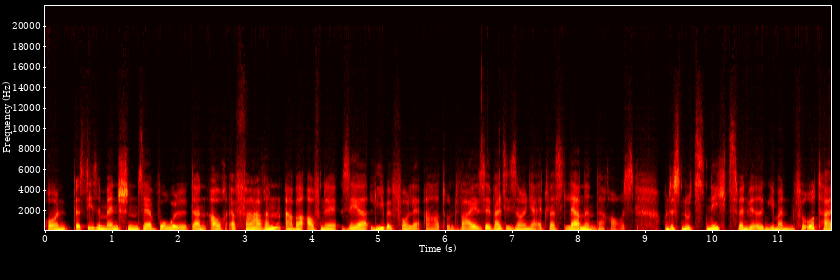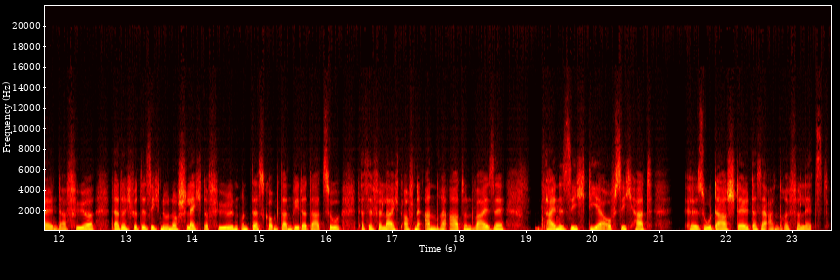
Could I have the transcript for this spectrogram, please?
Und dass diese Menschen sehr wohl dann auch erfahren, aber auf eine sehr liebevolle Art und Weise, weil sie sollen ja etwas lernen daraus. Und es nutzt nichts, wenn wir irgendjemanden verurteilen dafür. Dadurch wird er sich nur noch schlechter fühlen und das kommt dann wieder dazu, dass er vielleicht auf eine andere Art und Weise seine Sicht, die er auf sich hat, äh, so darstellt, dass er andere verletzt.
